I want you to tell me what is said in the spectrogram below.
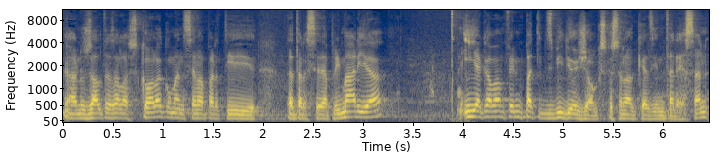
nosaltres a l'escola comencem a partir de tercera primària i acaben fent petits videojocs, que són el que els interessen.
